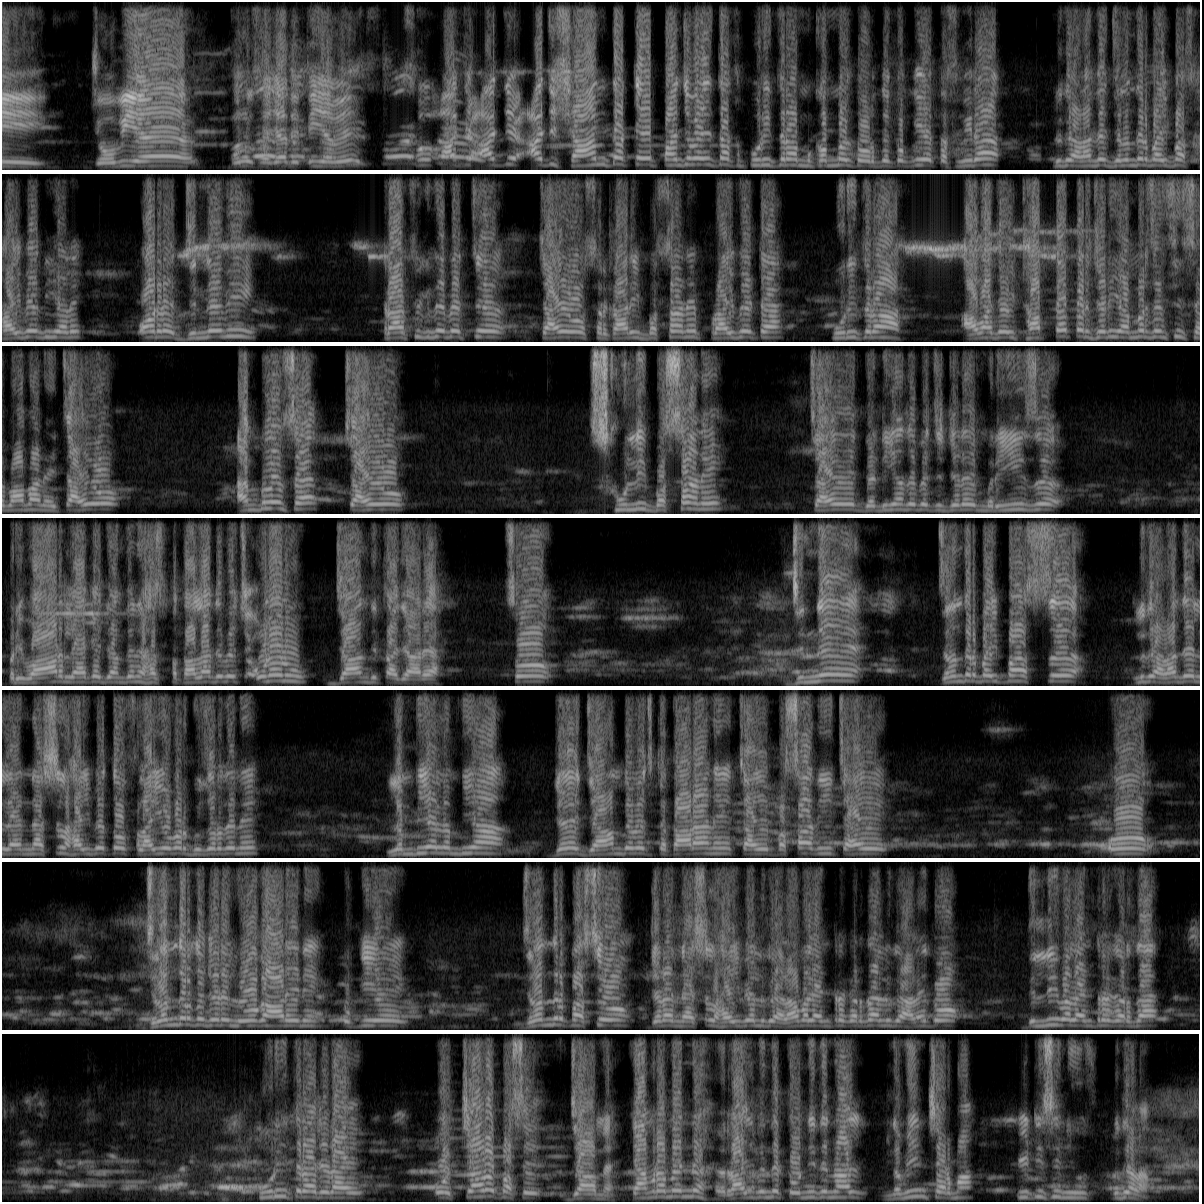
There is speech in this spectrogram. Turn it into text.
ਜੋ ਵੀ ਹੈ ਉਹਨੂੰ ਸਜ਼ਾ ਦਿੱਤੀ ਜਾਵੇ। ਸੋ ਅੱਜ ਅੱਜ ਅੱਜ ਸ਼ਾਮ ਤੱਕ ਇਹ 5 ਵਜੇ ਤੱਕ ਪੂਰੀ ਤਰ੍ਹਾਂ ਮੁਕੰਮਲ ਤੌਰ ਤੇ ਕਿਉਂਕਿ ਇਹ ਤਸਵੀਰਾਂ ਲੁਧਿਆਣਾ ਦੇ ਜਲੰਧਰ ਬਾਈਪਾਸ ਹਾਈਵੇ ਦੀਆਂ ਨੇ। ਔਰ ਜਿੰਨੇ ਵੀ ਟ੍ਰੈਫਿਕ ਦੇ ਵਿੱਚ ਚਾਹੇ ਉਹ ਸਰਕਾਰੀ ਬੱਸਾਂ ਨੇ ਪ੍ਰਾਈਵੇਟ ਹੈ, ਪੂਰੀ ਤਰ੍ਹਾਂ ਆਵਾਜਾਈ ਠੱਪ ਹੈ, ਪਰ ਜਿਹੜੀ ਐਮਰਜੈਂਸੀ ਸੇਵਾਵਾਂ ਨੇ, ਚਾਹੇ ਉਹ ਐਂਬੂਲੈਂਸ ਹੈ, ਚਾਹੇ ਉਹ ਸਕੂਲੀ ਬੱਸਾਂ ਨੇ, ਚਾਹੇ ਗੱਡੀਆਂ ਦੇ ਵਿੱਚ ਜਿਹੜੇ ਮਰੀਜ਼ ਪਰਿਵਾਰ ਲੈ ਕੇ ਜਾਂਦੇ ਨੇ ਹਸਪਤਾਲਾਂ ਦੇ ਵਿੱਚ, ਉਹਨਾਂ ਨੂੰ ਜਾਨ ਦਿੱਤਾ ਜਾ ਰਿਹਾ। ਸੋ ਜਿੰਨੇ ਜਲੰਧਰ ਬਾਈਪਾਸ ਲੁਧਿਆਣਾ ਦੇ ਲੈ- ਨੈਸ਼ਨਲ ਹਾਈਵੇ ਤੋਂ ਫਲਾਈਓਵਰ ਗੁਜ਼ਰਦੇ ਨੇ ਲੰਬੀਆਂ ਲੰਬੀਆਂ ਜਿਹੜੇ ਜਾਮ ਦੇ ਵਿੱਚ ਕਤਾਰਾਂ ਨੇ, ਚਾਹੇ ਬੱਸਾਂ ਦੀ, ਚਾਹੇ ਉਹ ਜਲੰਧਰ ਤੋਂ ਜਿਹੜੇ ਲੋਕ ਆ ਰਹੇ ਨੇ, ਕਿਉਂਕਿ ਇਹ ਜਲੰਧਰ ਪਾਸਿਓਂ ਜਿਹੜਾ ਨੈਸ਼ਨਲ ਹਾਈਵੇ ਲੁਧਿਆਣਾ ਵੱਲ ਐਂਟਰ ਕਰਦਾ, ਲੁਧਿਆਣੇ ਤੋਂ ਦਿੱਲੀ ਵੱਲ ਐਂਟਰ ਕਰਦਾ, ਪੂਰੀ ਤਰ੍ਹਾਂ ਜਿਹੜਾ ਹੈ ਉਹ ਚਾਰੋਂ ਪਾਸੇ ਜਾਮ ਹੈ। ਕੈਮਰਾਮੈਨ ਰਾਜਵਿੰਦਰ ਟੋਨੀ ਦੇ ਨਾਲ ਨਵੀਨ ਸ਼ਰਮਾ, ਪੀਟੀਸੀ ਨਿਊਜ਼, ਲੁਧਿਆਣਾ।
